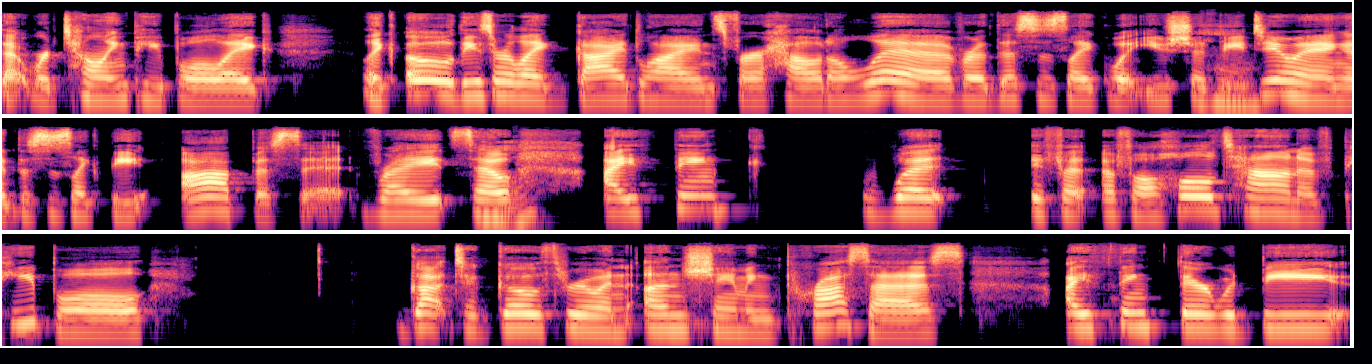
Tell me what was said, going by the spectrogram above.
that we're telling people like like, oh, these are like guidelines for how to live, or this is like what you should mm-hmm. be doing, and this is like the opposite, right? So mm-hmm. I think what if a, if a whole town of people got to go through an unshaming process, I think there would be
